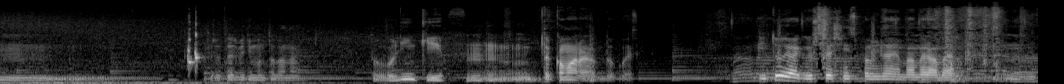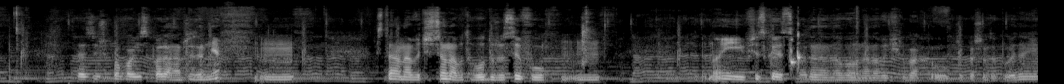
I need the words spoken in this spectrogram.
mm, która też będzie montowana. Linki mm, do komara, do. I tu, jak już wcześniej wspominałem, mamy ramę. Mm, To jest już powoli składana przeze mnie. Mm, Stała ona wyczyszczona, bo to było dużo syfu. No i wszystko jest składane na nowo, na nowych śrubach. U, przepraszam za powiedzenie.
